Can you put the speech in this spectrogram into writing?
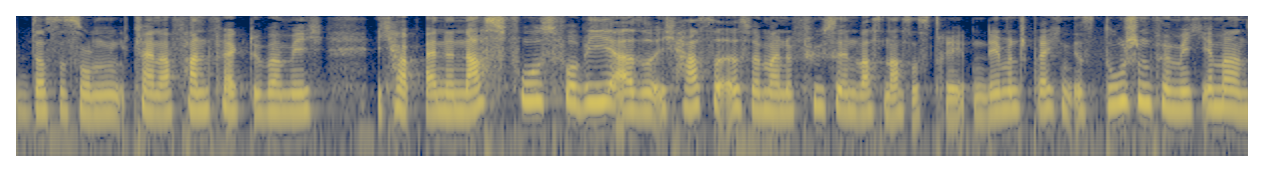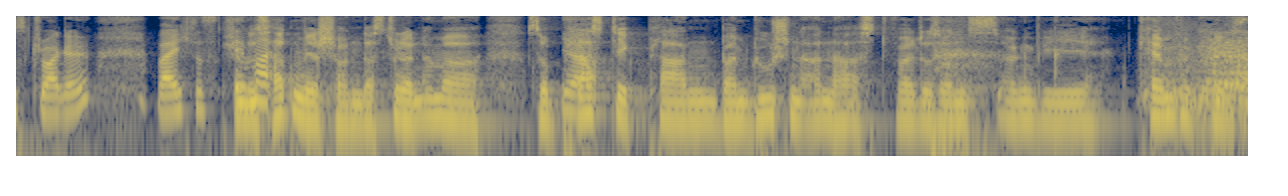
das ist so ein kleiner Fun-Fact über mich, ich habe eine Nassfußphobie, also ich hasse es, wenn meine Füße in was Nasses treten. Dementsprechend ist Duschen für mich immer ein Struggle, weil ich das Stimmt, immer... das hatten wir schon, dass du dann immer so Plastikplanen beim Duschen anhast, weil du sonst irgendwie Krämpfe kriegst.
